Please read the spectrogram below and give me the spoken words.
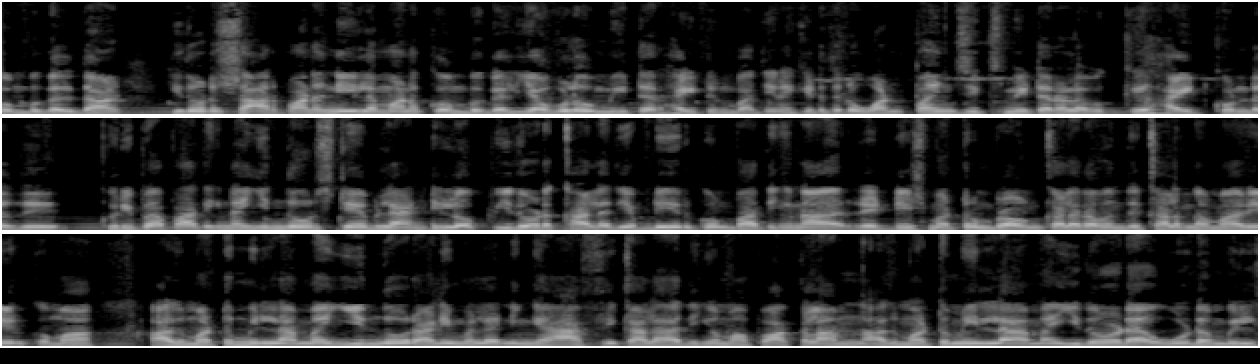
கொம்புகள் தான். இதோட ஷார்ப்பான நீளமான கொம்புகள் எவ்வளவு மீட்டர் ஹைட்னு பாத்தீங்கன்னா கிட்டத்தட்ட ஒன் பாயிண்ட் சிக்ஸ் மீட்டர் அளவுக்கு ஹைட் கொண்டது. குறிப்பா பாத்தீங்கன்னா இந்த ஒரு ஸ்டேபிள் ஆன்டிலோப் இதோட கலர் எப்படி இருக்கும்னு பார்த்தீங்கன்னா ரெட்டிஷ் மற்றும் பிரவுன் கலரை வந்து கலந்த மாதிரி இருக்குமா? அது மட்டும் இல்லாமல் இந்த ஒரு அனிமலை நீங்கள் ஆஃப்ரிக்காவில் அதிகமாக பார்க்கலாம். அது மட்டும் இல்லாமல் இதோட உடம்பில்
